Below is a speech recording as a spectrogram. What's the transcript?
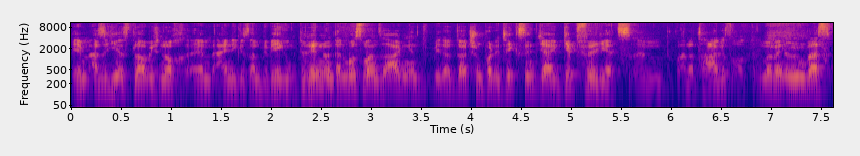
Ähm, also hier ist, glaube ich, noch ähm, einiges an Bewegung drin. Und dann muss man sagen, in, in der deutschen Politik sind ja Gipfel jetzt ähm, an der Tagesordnung. Immer wenn irgendwas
